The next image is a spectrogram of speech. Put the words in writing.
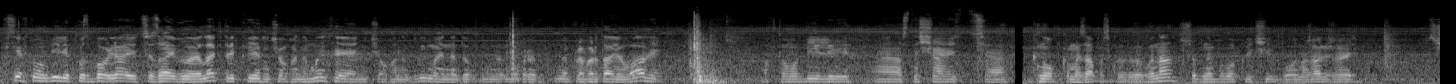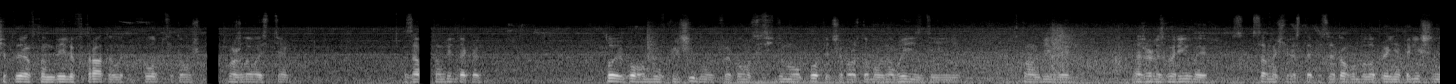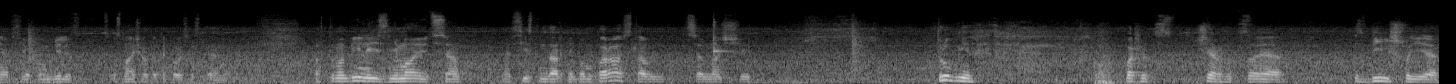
Всі автомобілі позбавляються зайвої електрики, нічого не михає, нічого не блимає, не, до- не, привертає уваги. Автомобілі е, оснащаються кнопками запуску двигуна, щоб не було ключів, бо, на жаль, вже з чотири автомобілі втратили хлопці, тому що можливості за автомобіль, так як той, у кого був ключі, був в якомусь сусідньому окопі, чи просто був на виїзді, і автомобілі, на жаль, згоріли. Саме через те, після того було прийнято рішення всі автомобілі оснащувати такою системою. Автомобілі знімаються всі стандартні бампера, ставляться наші трубні. В першу чергу це збільшує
